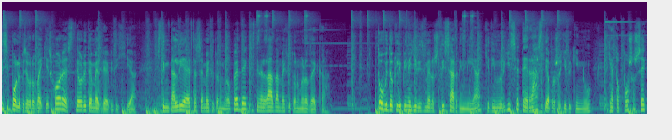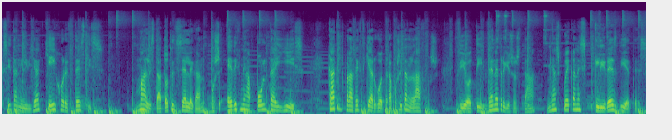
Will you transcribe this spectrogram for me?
Στις υπόλοιπες ευρωπαϊκές χώρες θεωρείται μέτρια επιτυχία. Στην Ιταλία έφτασε μέχρι το νούμερο 5 και στην Ελλάδα μέχρι το νούμερο 10. Το βίντεο κλιπ είναι γυρισμένο στη Σαρδινία και δημιουργήσε τεράστια προσοχή του κοινού για το πόσο σεξ ήταν η ίδια και οι χορευτές της. Μάλιστα τότε της έλεγαν πως έδειχνε απόλυτα υγιής, κάτι που παραδέχτηκε αργότερα πως ήταν λάθος, διότι δεν έτρωγε σωστά μιας που έκανε σκληρές δίαιτες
